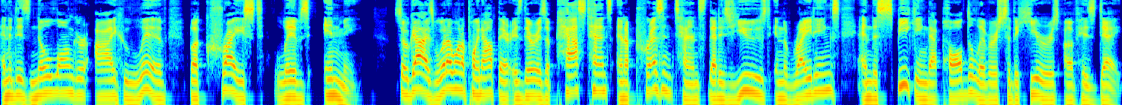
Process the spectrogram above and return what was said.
and it is no longer I who live, but Christ lives in me." So guys, what I want to point out there is there is a past tense and a present tense that is used in the writings and the speaking that Paul delivers to the hearers of his day.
